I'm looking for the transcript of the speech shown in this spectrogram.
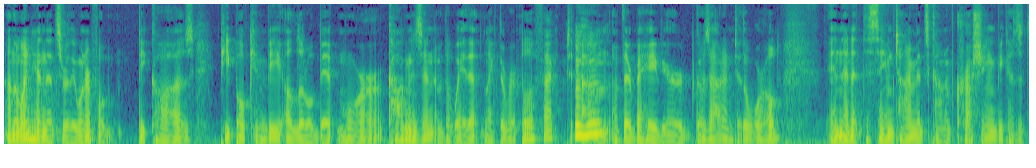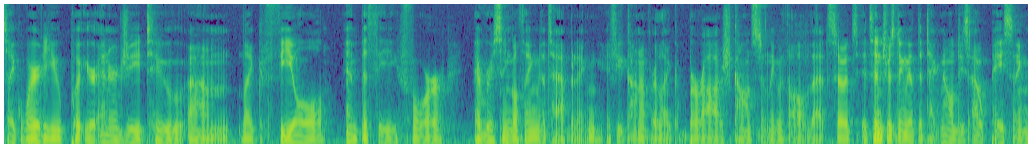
on the one hand that's really wonderful because people can be a little bit more cognizant of the way that like the ripple effect um, of their behavior goes out into the world and then at the same time it's kind of crushing because it's like where do you put your energy to um, like feel empathy for every single thing that's happening if you kind of are like barraged constantly with all of that so it's it's interesting that the technology is outpacing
